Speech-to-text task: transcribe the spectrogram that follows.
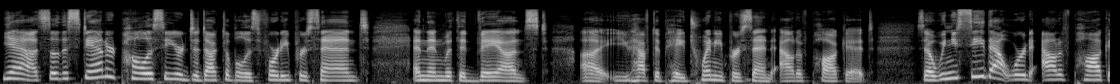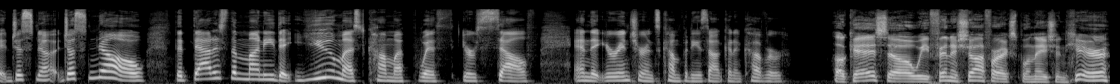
yeah, so the standard policy or deductible is 40%, and then with advanced, uh, you have to pay 20% out of pocket. So when you see that word out of pocket, just know just know that that is the money that you must come up with yourself and that your insurance company is not going to cover. Okay, so we finish off our explanation here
